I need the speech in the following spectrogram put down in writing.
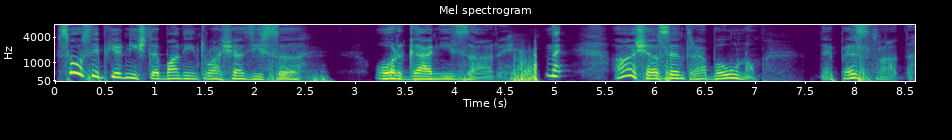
Sau se pierd niște bani dintr-o așa zisă organizare? Ne, așa se întreabă un om de pe stradă.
